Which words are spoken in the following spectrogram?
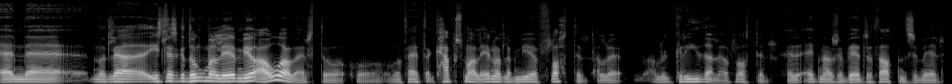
en uh, náttúrulega íslenska tungmáli er mjög áhugavert og, og, og þetta kapsmáli er náttúrulega mjög flottir alveg, alveg gríðarlega flottir. Einn af þessu betri þáttin sem er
